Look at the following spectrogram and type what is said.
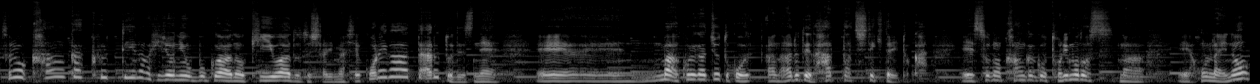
それを感覚っていうのが非常に僕はあのキーワードとしてありましてこれがあるとですね、えー、まあこれがちょっとこうあのある程度発達してきたりとか、え、その感覚を取り戻す、まあえ、本来の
